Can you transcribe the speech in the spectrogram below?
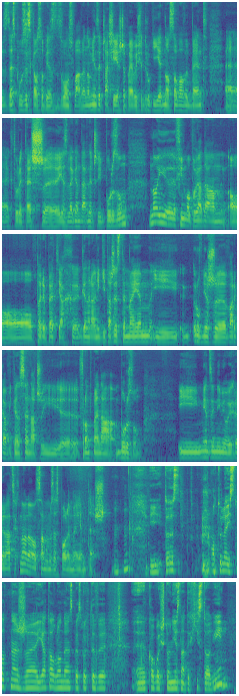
zespół zyskał sobie złą sławę. No w międzyczasie jeszcze pojawił się drugi jednoosobowy band, e, e, który też e, jest legendarny, czyli Burzum. No i e, film opowiada o perypetiach e, generalnie gitarzysty Mayhem i również e, Varga Wikkensena, czyli e, frontmana Burzum. I między innymi o ich relacjach, no ale o samym zespole Mayhem też. I to jest o tyle istotne, że ja to oglądałem z perspektywy e, kogoś, kto nie zna tych historii. e,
